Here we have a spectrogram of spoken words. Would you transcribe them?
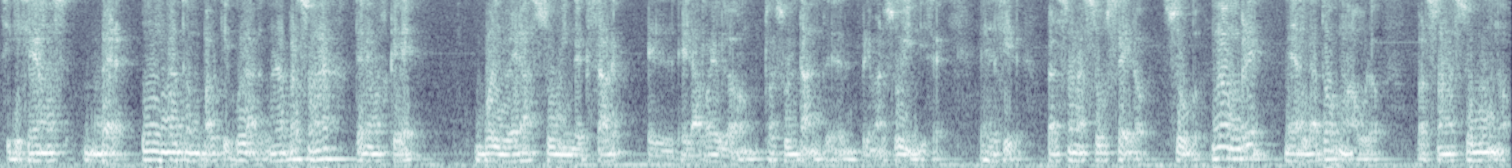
si quisiéramos ver un dato en particular de una persona, tenemos que volver a subindexar el, arreglo resultante, el primer subíndice. Es decir, persona sub 0, sub nombre, me da el dato Mauro. Persona sub 1,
